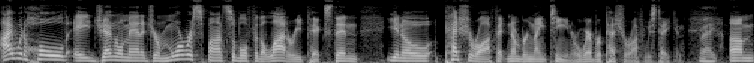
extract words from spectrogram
I would hold a general manager more responsible for the lottery picks than, you know, Pecherov at number 19 or wherever Pecherov was taken. Right. Um,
